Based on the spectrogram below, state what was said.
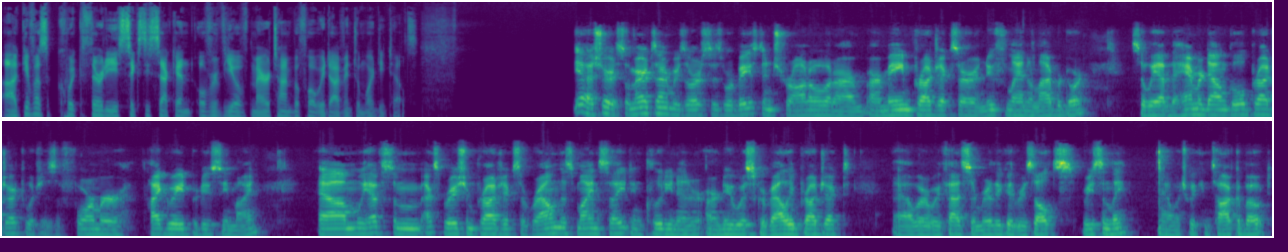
uh, give us a quick 30, 60 second overview of Maritime before we dive into more details. Yeah, sure. So Maritime Resources, we're based in Toronto, and our, our main projects are in Newfoundland and Labrador. So we have the Hammerdown Gold Project, which is a former high grade producing mine. Um, we have some exploration projects around this mine site, including our new Whisker Valley project, uh, where we've had some really good results recently uh, which we can talk about.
